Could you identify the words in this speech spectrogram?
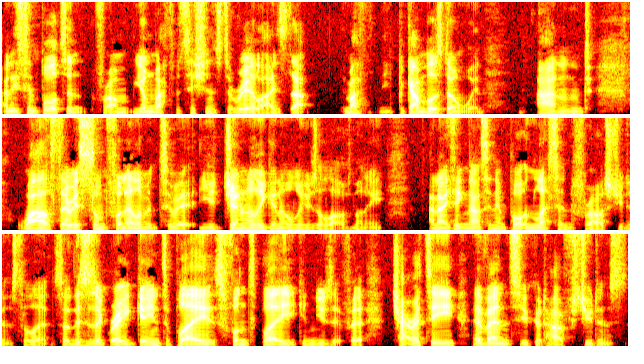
And it's important from young mathematicians to realize that math- gamblers don't win. And whilst there is some fun element to it, you're generally going to lose a lot of money. And I think that's an important lesson for our students to learn. So this is a great game to play. It's fun to play. You can use it for charity events. You could have students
